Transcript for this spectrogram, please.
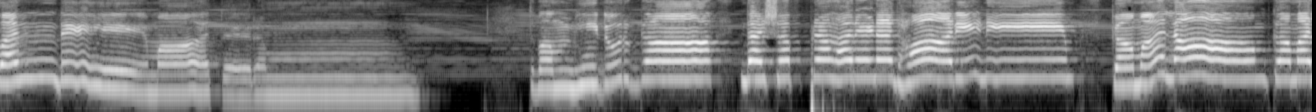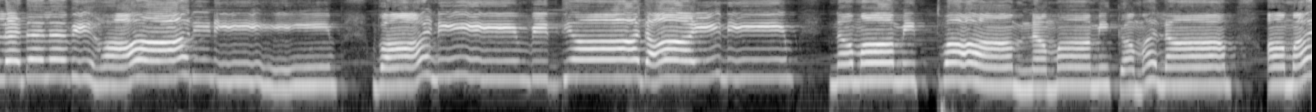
वन्दे मातरम् त्वं हि दुर्गा दशप्रहरणधारिणीं कमलां कमलदलविहारिणीं वाणीं विद्यादायिनीं नमामि त्वां नमामि कमलाम् अमलामतुलां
